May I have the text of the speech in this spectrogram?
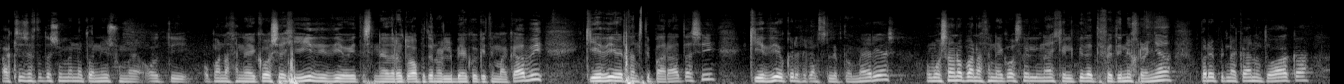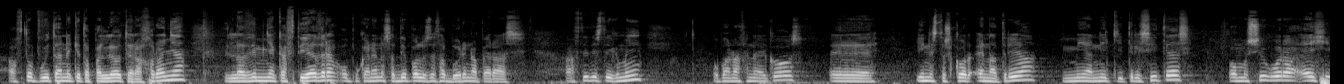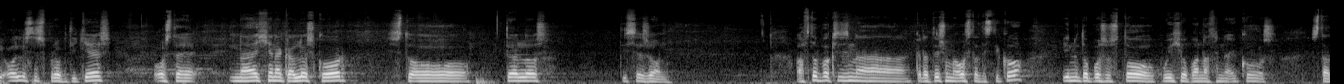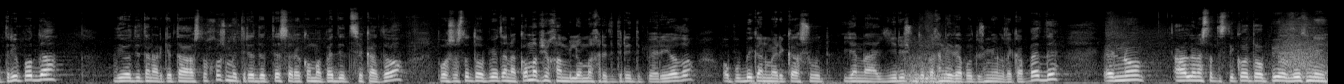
Αξίζει αυτό το σημείο να τονίσουμε ότι ο Παναθηναϊκός έχει ήδη δύο ήττες στην έδρα του από τον Ολυμπιακό και τη Μακάβη και οι δύο ήρθαν στην παράταση και οι δύο κρίθηκαν στις λεπτομέρειες. Όμως, αν ο Παναθηναϊκός θέλει να έχει ελπίδα τη φετινή χρονιά, πρέπει να κάνει το ΑΚΑ αυτό που ήταν και τα παλαιότερα χρόνια, δηλαδή μια καυτή έδρα όπου κανένας αντίπαλος δεν θα μπορεί να περάσει. Αυτή τη στιγμή ο Παναθηναϊκός ε, είναι στο σκορ 1-3, μία νίκη, τρεις ήττες, Όμως σίγουρα έχει όλες τις προοπτικές ώστε να έχει ένα καλό σκορ στο τέλος της σεζόν. Αυτό που αξίζει να κρατήσουμε ως στατιστικό είναι το ποσοστό που είχε ο Παναθηναϊκός στα τρίποντα, διότι ήταν αρκετά άστοχος με 34,5%, ποσοστό το οποίο ήταν ακόμα πιο χαμηλό μέχρι την τρίτη περίοδο, όπου μπήκαν μερικά σουτ για να γυρίσουν το παιχνίδι από τους μείον 15, ενώ άλλο ένα στατιστικό το οποίο δείχνει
